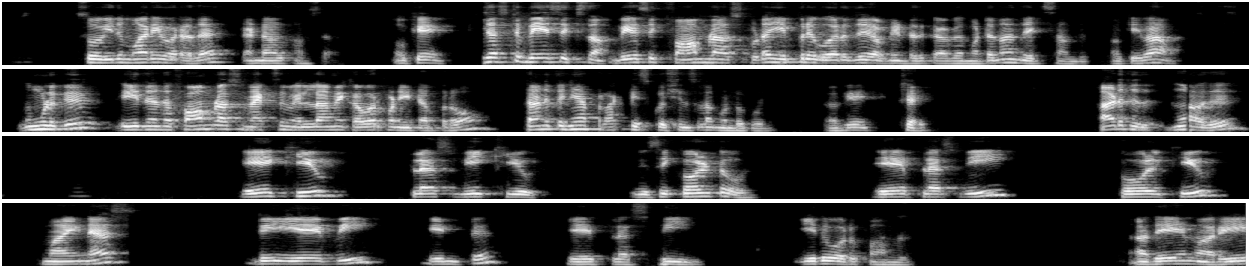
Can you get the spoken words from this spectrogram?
ஸோ இது மாதிரி வர்றத ரெண்டாவது கான்செப்ட் ஓகே ஜஸ்ட் பேசிக்ஸ் தான். பேசிக் ஃபார்முலாஸ் கூட எப்படி வருது அப்படின்றதுக்காக மட்டும்தான் இந்த எக்ஸாம் ஓகேவா உங்களுக்கு இது அந்த ஃபார்முலாஸ் மேக்ஸிமம் எல்லாமே கவர் பண்ணிட்ட அப்புறம் தனித்தனியாக ப்ராக்டிஸ் கொஸ்டின்ஸ் கொண்டு போகுது ஓகே சரி அடுத்தது மூணாவது a cube plus b cube is equal to a plus b whole cube minus dab into a plus b இது ஒரு ஃபார்முலா அதே மாதிரி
